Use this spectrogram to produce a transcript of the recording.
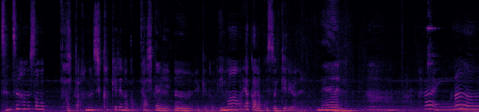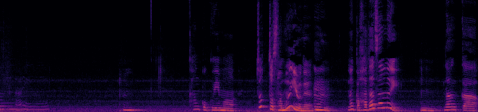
全然話さなかった。話しかけれなかった。確かに。うんやけど。今やからこそいけるよね。うん。ね、はい。はうん。韓国今ちょっと寒いよね。うん。なんか肌寒い。うん。なんか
